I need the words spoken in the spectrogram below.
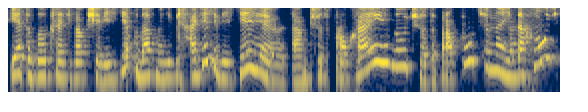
И это было, кстати, вообще везде, куда бы мы ни приходили, везде там что-то про Украину, что-то про Путина. И отдохнуть,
